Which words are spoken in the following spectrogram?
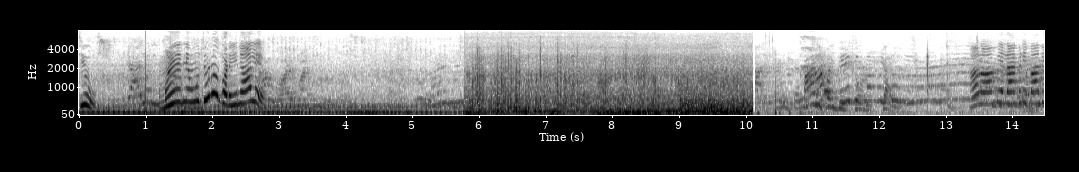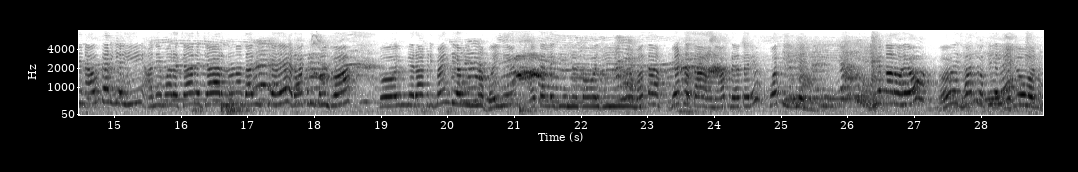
થયું. મહેશ ને ઊંચું ન પડે એને હાલે હાલો અમે રાખડી બાંધીને આવતારીએ હી અને મારા ચારે ચાર નણંદ આવી ગયા હે રાખડી બાંધવા. તો એમને રાખડી બાંધી આવી એમના ભાઈને. અત્યારે એમને તો હજી એમ હતા, બેઠા હતા અને આપણે અત્યારે પહોંચી ગયા છીએ. બેકારો હે. હવે સાચો ખેલ હે જોવાનો.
